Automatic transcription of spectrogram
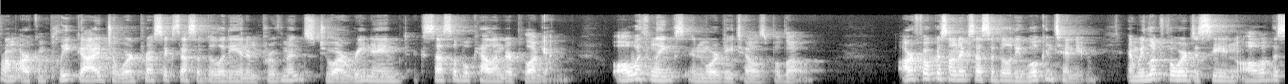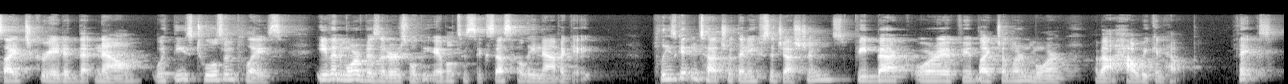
from our complete guide to WordPress accessibility and improvements to our renamed Accessible Calendar plugin, all with links and more details below. Our focus on accessibility will continue, and we look forward to seeing all of the sites created that now, with these tools in place, even more visitors will be able to successfully navigate. Please get in touch with any suggestions, feedback, or if you'd like to learn more about how we can help. Thanks.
